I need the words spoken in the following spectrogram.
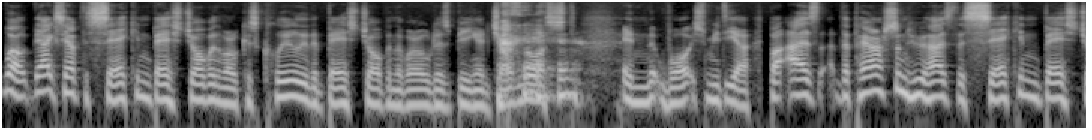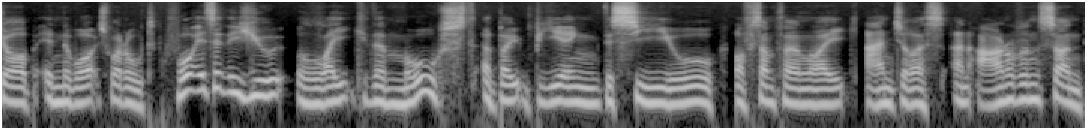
well, they actually have the second best job in the world because clearly the best job in the world is being a journalist in watch media. But as the person who has the second best job in the watch world, what is it that you like the most about being the CEO of something like Angelus and Arnold and Son?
